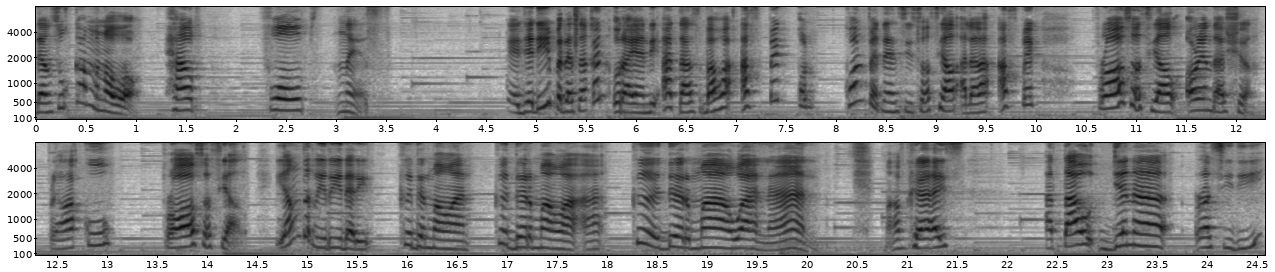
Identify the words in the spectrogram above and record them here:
dan suka menolong, helpfulness. Oke, jadi berdasarkan uraian di atas bahwa aspek kompetensi sosial adalah aspek pro-social orientation perilaku prososial yang terdiri dari kedermawan, kedermawaan, kedermawanan. Maaf guys. Atau generosity,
